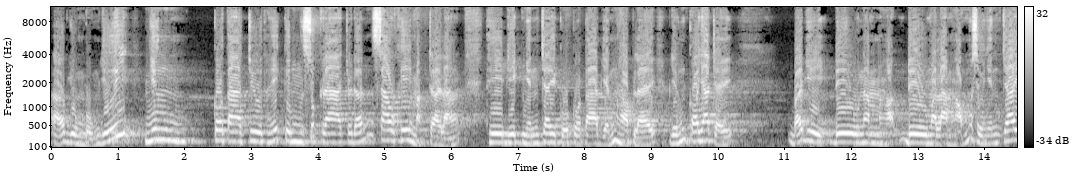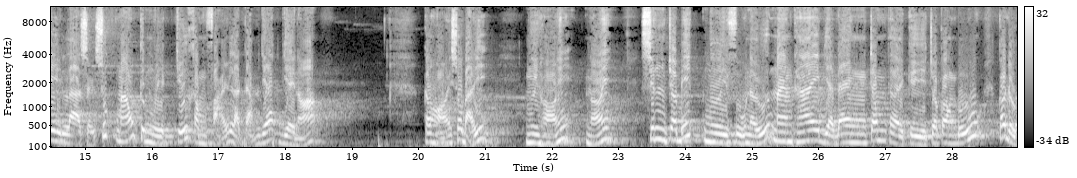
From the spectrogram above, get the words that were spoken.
ở vùng bụng dưới, nhưng cô ta chưa thấy kinh xuất ra cho đến sau khi mặt trời lặn, thì việc nhịn chay của cô ta vẫn hợp lệ, vẫn có giá trị bởi vì điều nằm điều mà làm hỏng sự nhịn chay là sự xuất máu kinh nguyệt chứ không phải là cảm giác về nó câu hỏi số 7 người hỏi, nói, Xin cho biết người phụ nữ mang thai và đang trong thời kỳ cho con bú có được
